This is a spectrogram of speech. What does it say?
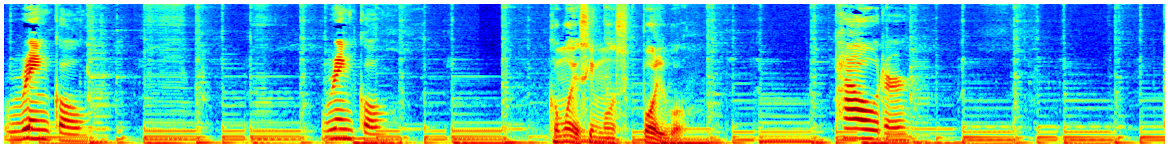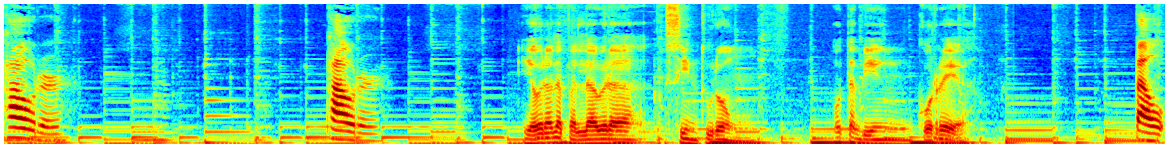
wrinkle, wrinkle, ¿Cómo decimos polvo? powder, powder, powder, Y ahora la palabra cinturón o también correa. belt,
